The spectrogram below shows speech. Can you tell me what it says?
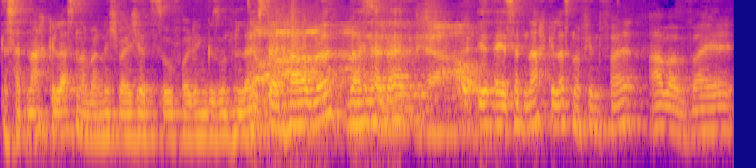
es hat nachgelassen, aber nicht, weil ich jetzt so voll den gesunden Lifestyle Oh, habe. Nein, nein, nein. Es hat nachgelassen auf jeden Fall, aber weil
